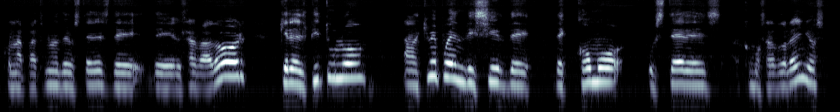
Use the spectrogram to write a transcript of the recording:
con, la patrona de ustedes de, de El Salvador? ¿Quiere el título? Uh, ¿Qué me pueden decir de, de cómo ustedes como salvadoreños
